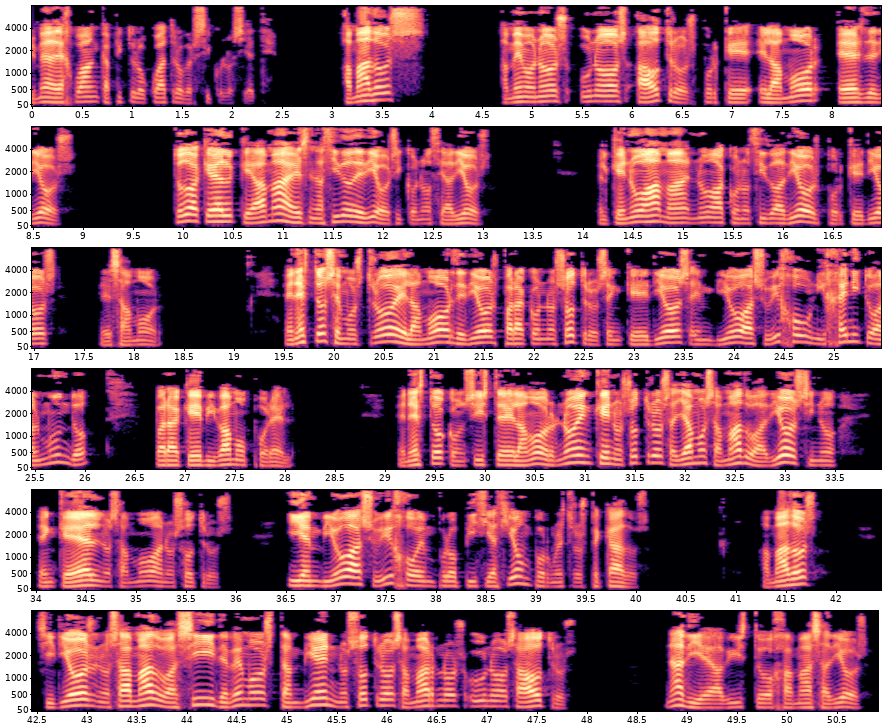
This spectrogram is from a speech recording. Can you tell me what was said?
Primera de Juan, capítulo 4, versículo 7. Amados, amémonos unos a otros, porque el amor es de Dios. Todo aquel que ama es nacido de Dios y conoce a Dios. El que no ama no ha conocido a Dios, porque Dios es amor. En esto se mostró el amor de Dios para con nosotros, en que Dios envió a su Hijo unigénito al mundo para que vivamos por él. En esto consiste el amor, no en que nosotros hayamos amado a Dios, sino en que Él nos amó a nosotros y envió a su Hijo en propiciación por nuestros pecados. Amados, si Dios nos ha amado así, debemos también nosotros amarnos unos a otros. Nadie ha visto jamás a Dios.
